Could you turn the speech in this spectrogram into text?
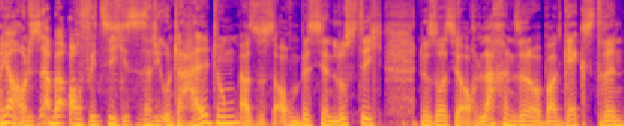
ja, und es ist aber auch witzig, es ist natürlich Unterhaltung, also es ist auch ein bisschen lustig, du sollst ja auch lachen, sind auch ein paar Gags drin,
